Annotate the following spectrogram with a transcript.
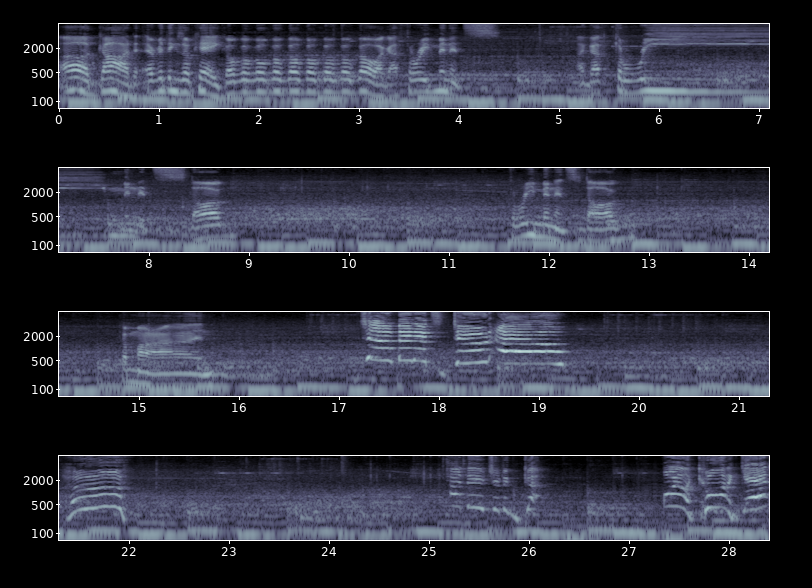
Oh, God, everything's okay. Go, go, go, go, go, go, go, go, go. I got three minutes. I got three minutes, dog. Three minutes, dog. Come on. Two dude! Oh! Huh? I need you to go. Oil and coolant again,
